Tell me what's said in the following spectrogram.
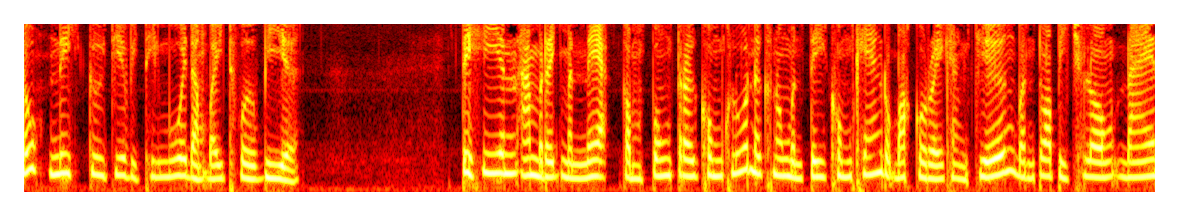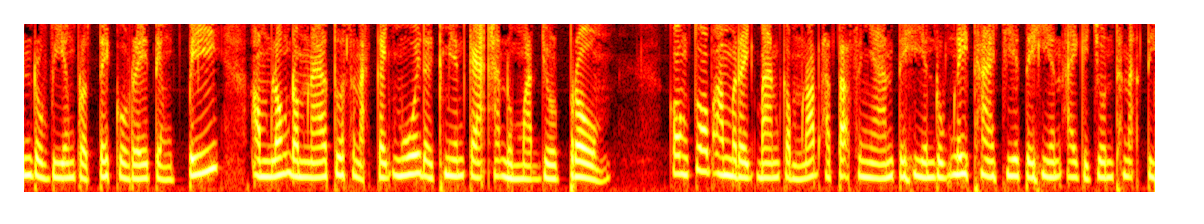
នោះនេះគឺជាវិធីមួយដើម្បីធ្វើវា ទាហានអាមេរិកម្នាក់កំពុងត្រូវឃុំខ្លួននៅក្នុងមន្ទីរឃុំឃាំងរបស់កូរ៉េខាងជើង បន្ទាប់ពីឆ្លងដែនរវាងប្រទេសកូរ៉េទាំងពីរអំឡុងដំណើរទស្សនកិច្ចមួយដោយគ្មានការអនុម័តយល់ព្រមកងទ័ពអាមេរិកបានកំណត់អត្តសញ្ញាណទាហានរូបនេះថាជាទាហានឯកជនថ្នាក់ទី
